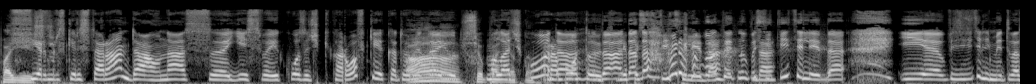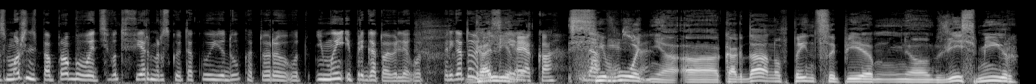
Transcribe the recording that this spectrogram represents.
поесть? Фермерский ресторан, да, у нас э, есть свои козочки, коровки, которые а, дают молочко, понятно. да, работают да, да, да, работают на посетителей, да. И посетители имеют возможность попробовать вот фермерскую такую еду, которую вот и мы и приготовили. Вот приготовили Галин, эко. Сегодня, да, когда, ну, в принципе, э, весь мир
